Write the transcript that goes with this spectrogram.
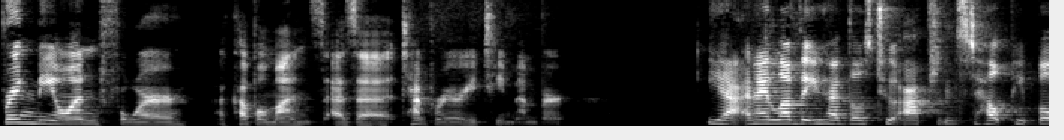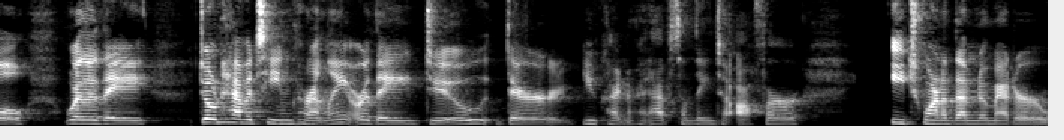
bring me on for a couple months as a temporary team member. Yeah, and I love that you have those two options to help people whether they don't have a team currently or they do, they're you kind of have something to offer each one of them no matter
